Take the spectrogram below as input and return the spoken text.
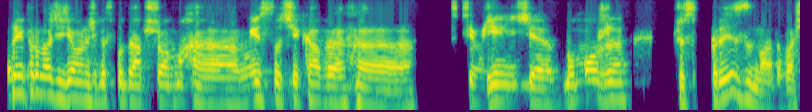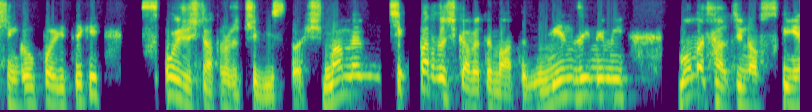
który prowadzi działalność gospodarczą, e, jest to ciekawe przedsięwzięcie, bo może przez pryzmat właśnie geopolityki spojrzeć na tę rzeczywistość. Mamy bardzo ciekawe tematy, między innymi moment haltinowski,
